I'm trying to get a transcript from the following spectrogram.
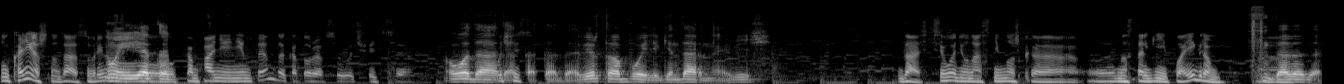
Ну, конечно, да. Современная ну, и это... компания Nintendo, которая, в свою очередь... Э, О, да, очень... да, да, да, да. Virtua легендарная вещь. Да, сегодня у нас немножко э, ностальгии по играм. Да-да-да.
